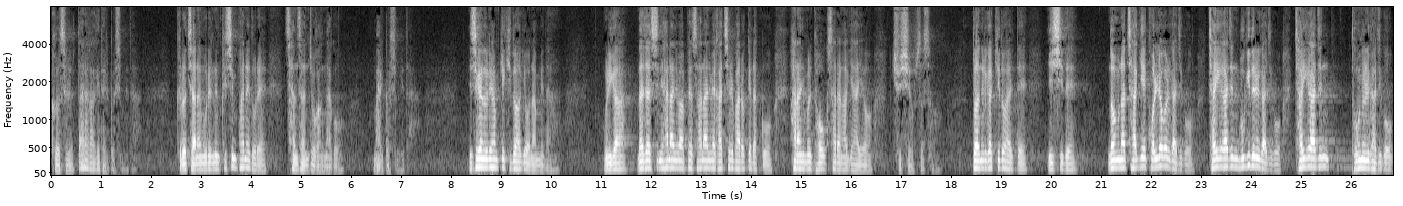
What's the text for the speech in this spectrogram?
그것을 따라가게 될 것입니다. 그렇지 않으면 우리는 그 심판의 돌에 산산조각 나고 말 것입니다. 이 시간 우리 함께 기도하기 원합니다. 우리가 나 자신이 하나님 앞에서 하나님의 가치를 바로 깨닫고 하나님을 더욱 사랑하게 하여 주시옵소서. 또한 우리가 기도할 때 이 시대 너무나 자기의 권력을 가지고 자기가 가진 무기들을 가지고 자기가 가진 돈을 가지고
